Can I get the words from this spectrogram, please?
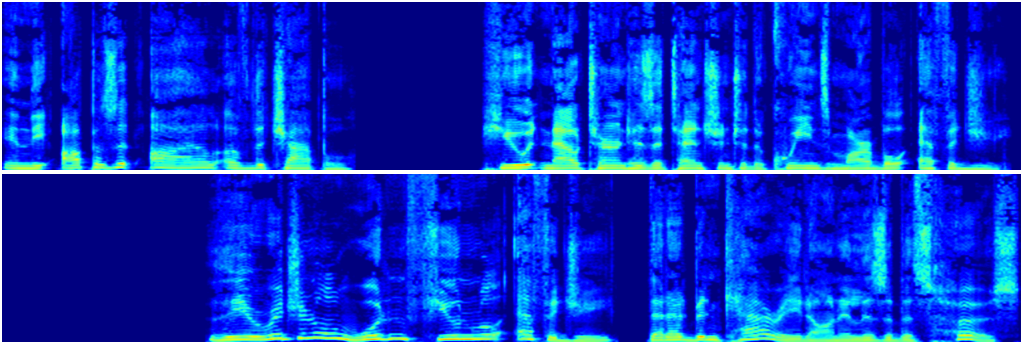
in the opposite aisle of the chapel. Hewitt now turned his attention to the Queen's marble effigy. The original wooden funeral effigy that had been carried on Elizabeth's hearse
